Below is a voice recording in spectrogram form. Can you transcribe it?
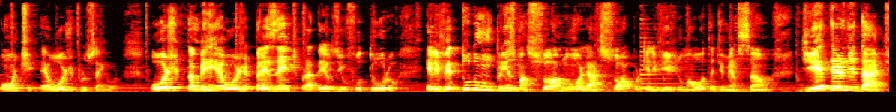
Ontem é hoje para o Senhor. Hoje também é hoje, é presente para Deus. E o futuro, ele vê tudo num prisma só, num olhar só, porque ele vive numa outra dimensão de eternidade.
